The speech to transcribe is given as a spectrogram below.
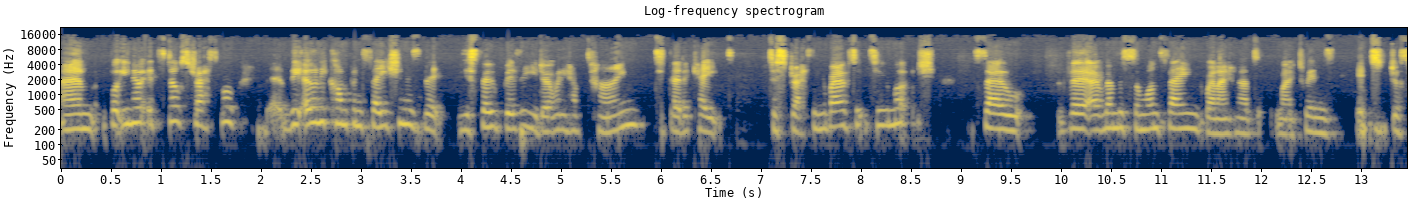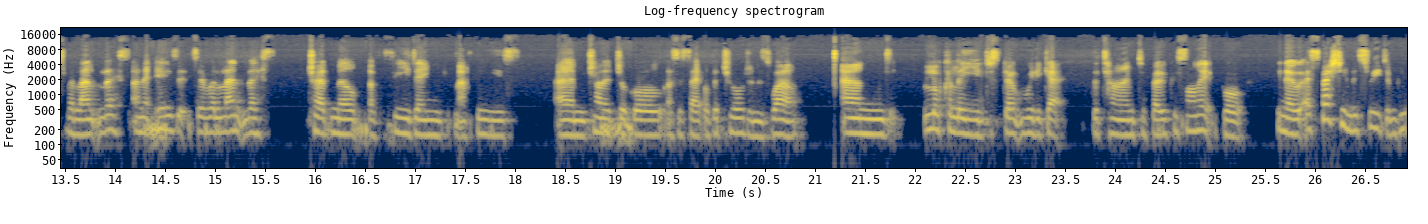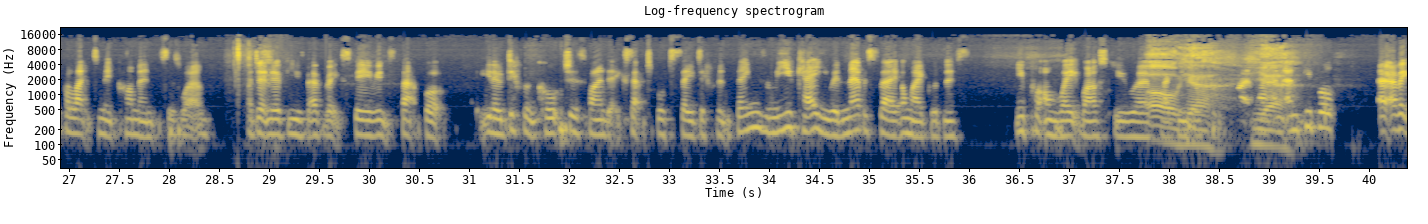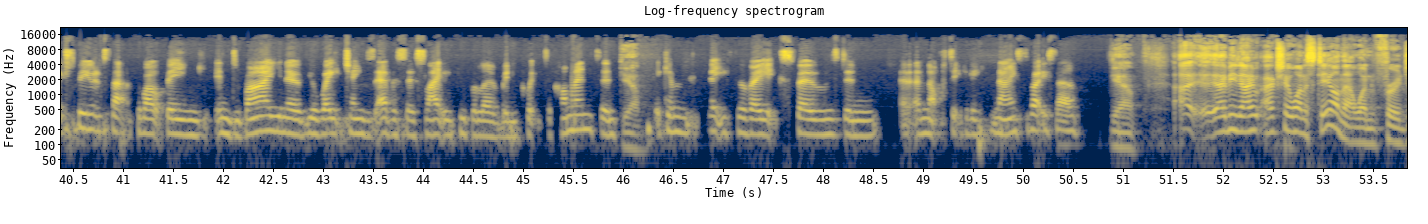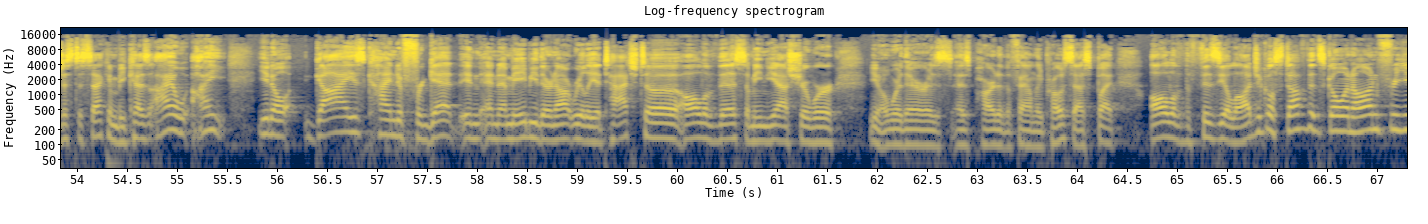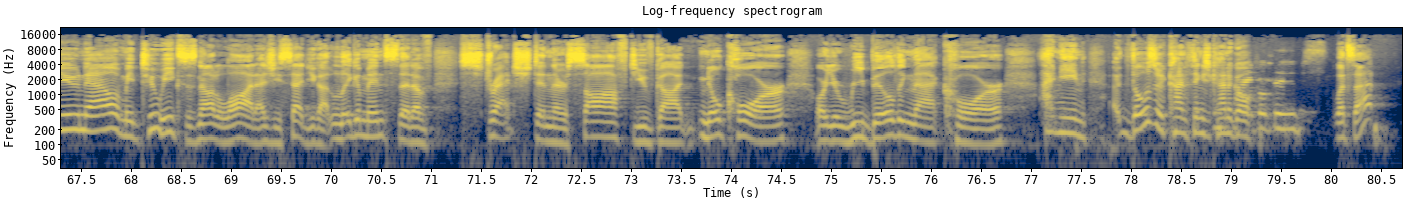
Um, but you know, it's still stressful. The only compensation is that you're so busy, you don't really have time to dedicate to stressing about it too much. So the, I remember someone saying when I had my twins, it's just relentless, and it is. It's a relentless treadmill of feeding, nappies, um, trying to juggle, as I say, other children as well. And luckily, you just don't really get the time to focus on it. But you know, especially in this region, people like to make comments as well. I don't know if you've ever experienced that, but you know, different cultures find it acceptable to say different things. In the UK, you would never say, "Oh my goodness, you put on weight whilst you were Oh, pregnant," or yeah. like. Yeah. And, and people, I've experienced that throughout being in Dubai. You know, if your weight changes ever so slightly, people are really quick to comment, and Yeah. it can make you feel very exposed and and not particularly nice about yourself. Yeah. I, I mean, I actually want to stay on that one for just a second because I, I, you know, guys kind of forget and, and maybe they're not really attached to all of this. I mean, yeah, sure. We're, you know, we're there as, as part of the family process, but all of the physiological stuff that's going on for you now. I mean, two weeks is not a lot. As you said, you got ligaments that have stretched and they're soft. You've got no core or you're rebuilding that core. I mean, those are kind of things you kind of go, what's that?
